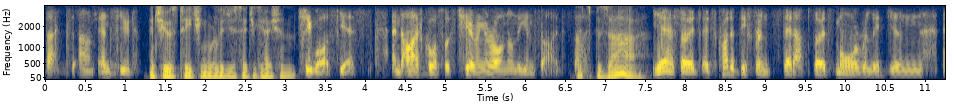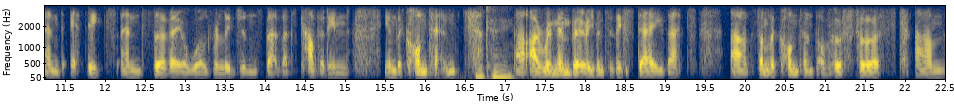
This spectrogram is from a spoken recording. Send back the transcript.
that um, ensued. And she was teaching religious education. She was, yes, and I, of course, was cheering her on on the inside. So. That's bizarre. Yeah, so it's it's quite a different setup. So it's more religion and ethics and survey of world religions that that's covered in in the content. Okay. Uh, I remember even to this day that uh, some of the content of her first um,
